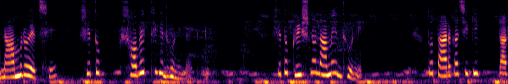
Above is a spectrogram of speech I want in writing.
নাম রয়েছে, সে তো সবের থেকে ধনী ব্যক্তি। সে তো কৃষ্ণ নামের ধনী। তো তার কাছে কি তার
